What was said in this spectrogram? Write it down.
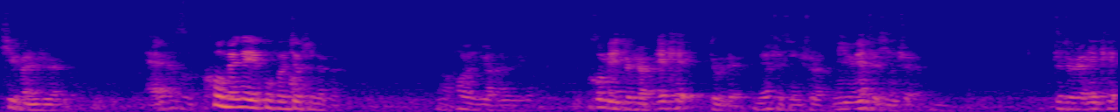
t 分之 x，后面那一部分就是那个。啊，后面原来的那个后面就是 ak，对不对？原始形式，以原始形式，这就是 ak，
